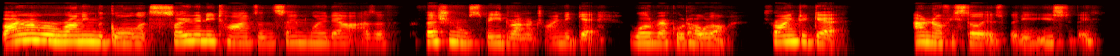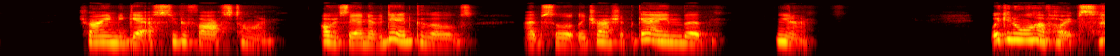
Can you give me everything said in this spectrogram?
But I remember running the gauntlet so many times with the same loadout as a professional speedrunner trying to get world record holder, trying to get I don't know if he still is, but he used to be. Trying to get a super fast time. Obviously I never did because I was absolutely trash at the game, but you know. We can all have hopes.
